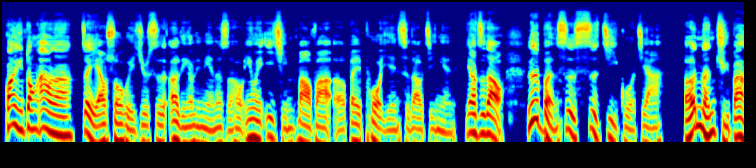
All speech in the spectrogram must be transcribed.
关于冬奥呢，这也要说回就是二零二零年的时候，因为疫情爆发而被迫延迟到今年。要知道，日本是四季国家，而能举办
